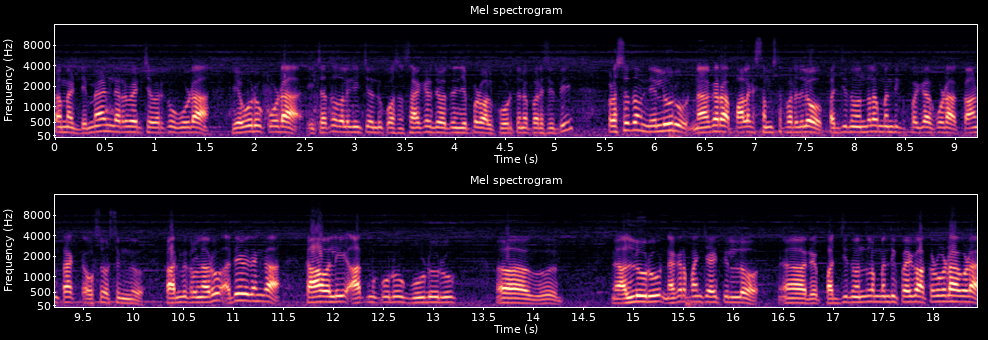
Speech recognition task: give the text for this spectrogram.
తమ డిమాండ్ నెరవేర్చే వరకు కూడా ఎవరు కూడా ఈ చెత్త తొలగించేందుకోసం సహకరించవద్దని చెప్పి వాళ్ళు కోరుతున్న పరిస్థితి. ప్రస్తుతం నెల్లూరు నగర పాలక సంస్థ పరిధిలో పద్దెనిమిది వందల మందికి పైగా కూడా కాంట్రాక్ట్ అవుట్సోర్సింగ్ కార్మికులు ఉన్నారు. అదేవిధంగా కావలి ఆత్మకూరు గూడూరు అల్లూరు నగర పంచాయతీల్లో పద్దెనిమిది వందల మందికి పైగా అక్కడ కూడా కూడా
